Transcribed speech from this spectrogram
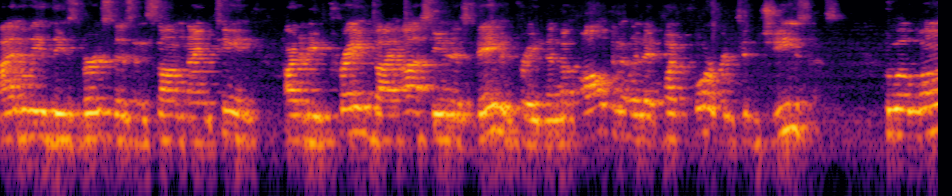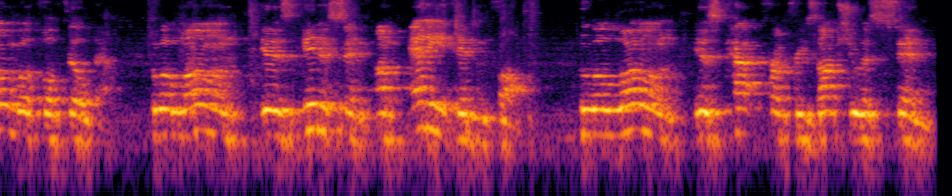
I believe these verses in Psalm 19 are to be prayed by us, even as David prayed them, but ultimately they point forward to Jesus, who alone will fulfill them, who alone is innocent of any hidden fault who alone is kept from presumptuous sin,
